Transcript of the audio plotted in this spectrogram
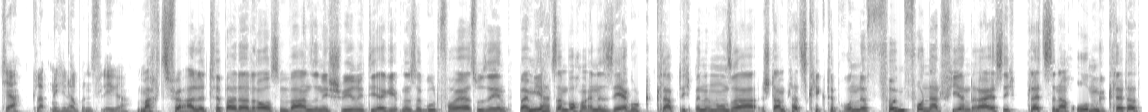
Tja, klappt nicht in der Bundesliga. Macht's für alle Tipper da draußen wahnsinnig schwierig, die Ergebnisse gut vorherzusehen. Bei mir hat's am Wochenende sehr gut geklappt. Ich bin in unserer Stammplatz-Kicktipp-Runde 534 Plätze nach oben geklettert.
